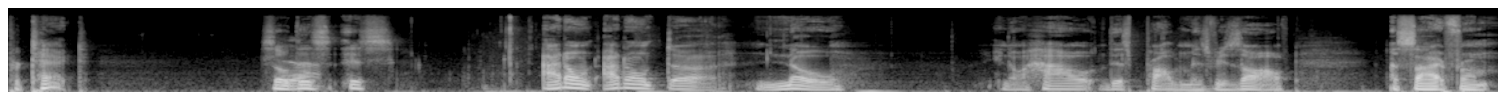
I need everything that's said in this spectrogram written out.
protect. So Yeah. this it's I don't I don't uh, know you know how this problem is resolved aside from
